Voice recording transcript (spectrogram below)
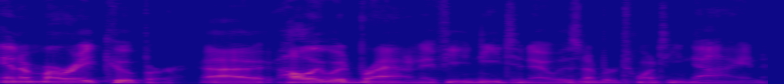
and Amari Cooper. Uh, Hollywood Brown, if you need to know, is number 29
